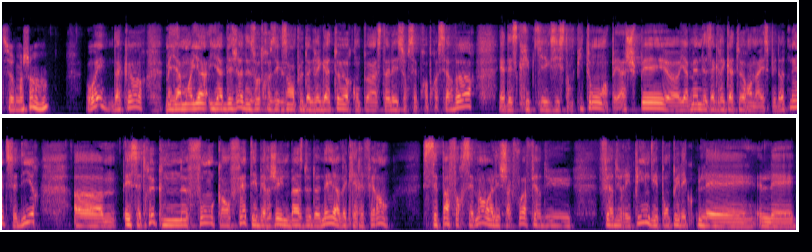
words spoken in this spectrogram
sur machin. Hein. Oui, d'accord. Mais il y a moyen, il y a déjà des autres exemples d'agrégateurs qu'on peut installer sur ses propres serveurs. Il y a des scripts qui existent en Python, en PHP. Euh, il y a même des agrégateurs en ASP.NET, c'est dire. Euh, et ces trucs ne font qu'en fait héberger une base de données avec les référents. C'est pas forcément aller chaque fois faire du faire du ripping et pomper les les les,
